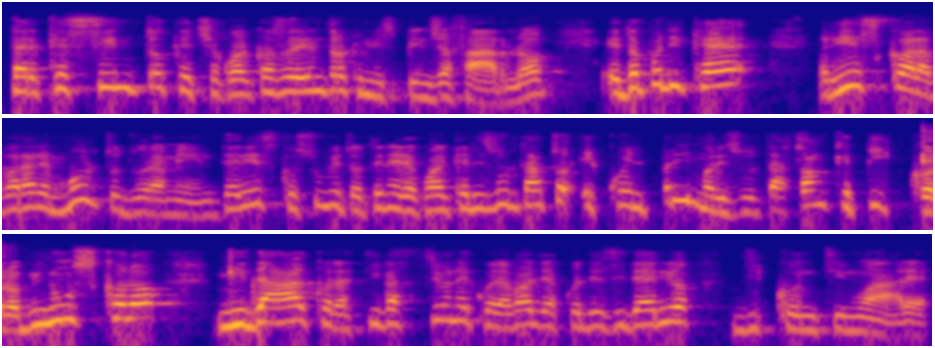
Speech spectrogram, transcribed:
perché sento che c'è qualcosa dentro che mi spinge a farlo e dopodiché riesco a lavorare molto duramente, riesco subito a ottenere qualche risultato e quel primo risultato, anche piccolo, minuscolo, mi dà quell'attivazione, quella voglia, quel desiderio di continuare.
